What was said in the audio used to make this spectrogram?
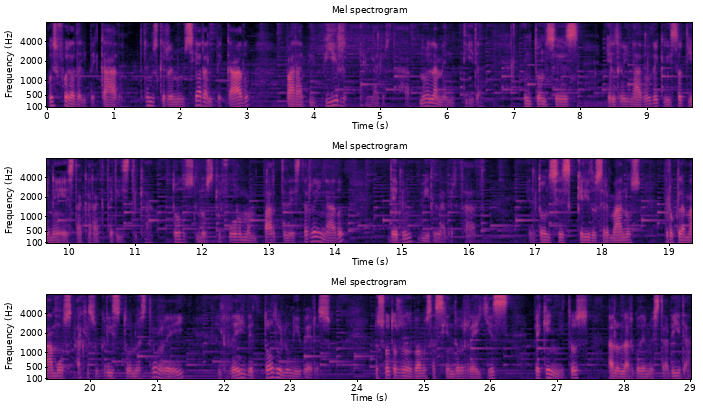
Pues fuera del pecado. Tenemos que renunciar al pecado para vivir en la verdad, no en la mentira. Entonces, el reinado de Cristo tiene esta característica. Todos los que forman parte de este reinado deben vivir en la verdad. Entonces, queridos hermanos, proclamamos a Jesucristo nuestro Rey, el Rey de todo el universo. Nosotros nos vamos haciendo reyes pequeñitos a lo largo de nuestra vida.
